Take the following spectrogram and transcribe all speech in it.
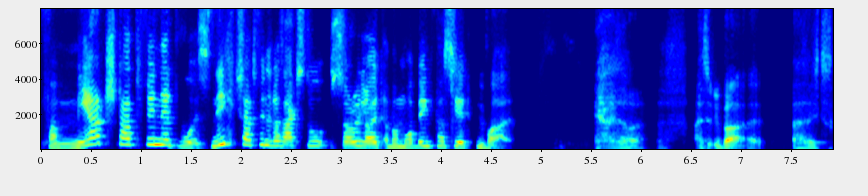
vermehrt stattfindet, wo es nicht stattfindet? Oder sagst du, sorry Leute, aber Mobbing passiert überall? Also, also überall also das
